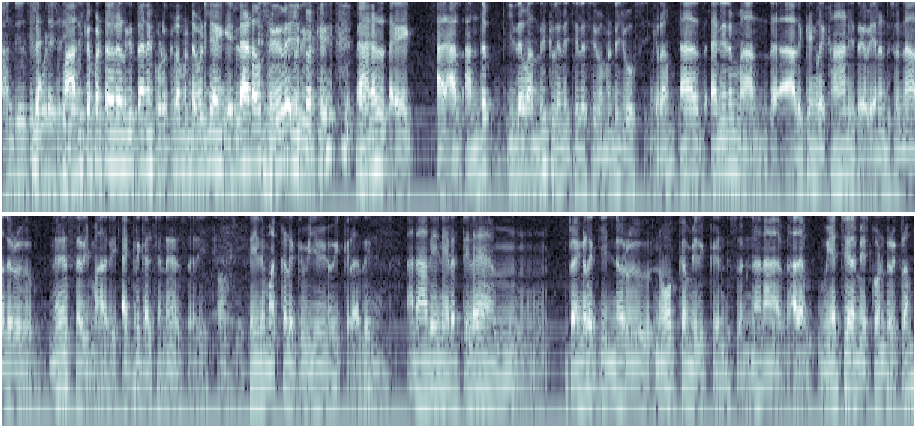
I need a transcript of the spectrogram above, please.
அங்கு சில இல்ல, பாதிக்கப்பட்டவர்களுக்கு தானே கொடுக்குறோம் என்றபடியாக எல்லா இடம் தேவை இருக்கு. நாங்கள் அந்த இதை வந்து கிளிநொச்சியில் செய்வோம் என்று யோசிக்கிறோம் எனினும் அந்த அதுக்கு எங்களுக்கு காணி தேவை என்னென்னு சொன்னால் அது ஒரு நர்சரி மாதிரி அக்ரிகல்ச்சர் நர்சரி. செய்து மக்களுக்கு விநியோகிக்கிறது ஆனால் அதே நேரத்தில் இப்போ எங்களுக்கு இன்னொரு நோக்கம் இருக்குன்னு சொன்னால் நான் அதை முயற்சிகளை மேற்கொண்டிருக்கிறோம்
